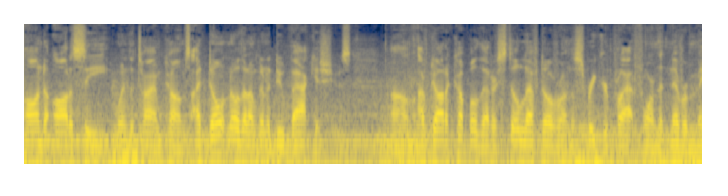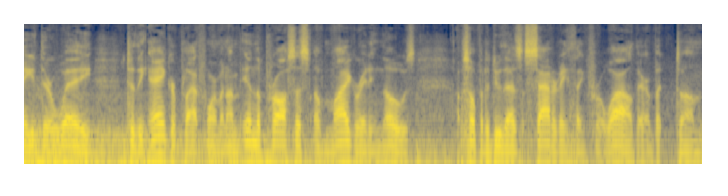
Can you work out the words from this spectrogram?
onto Odysee when the time comes. I don't know that I'm going to do back issues. Um, I've got a couple that are still left over on the Spreaker platform that never made their way to the Anchor platform, and I'm in the process of migrating those. I was hoping to do that as a Saturday thing for a while there, but um,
